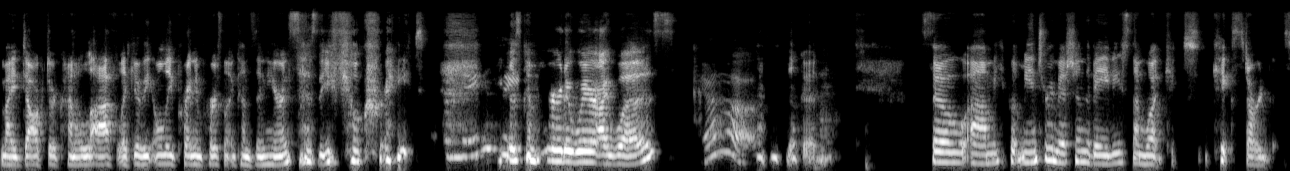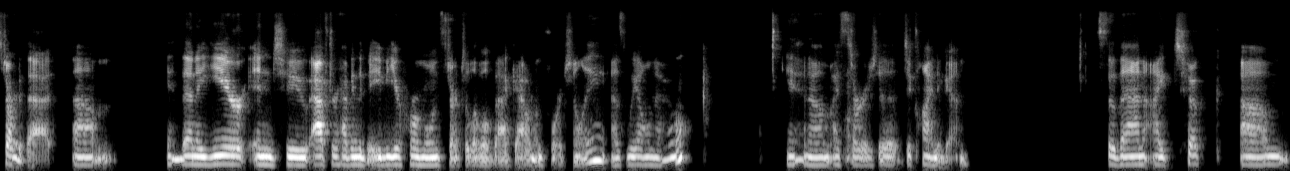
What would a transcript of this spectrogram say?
My doctor kind of laughed, like you're the only pregnant person that comes in here and says that you feel great. Amazing. because compared to where I was, yeah. I feel good. So um, he put me into remission. The baby somewhat kick, kick started, started that. Um, and then a year into after having the baby, your hormones start to level back out, unfortunately, as we all know. And um, I started to decline again. So then I took um,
